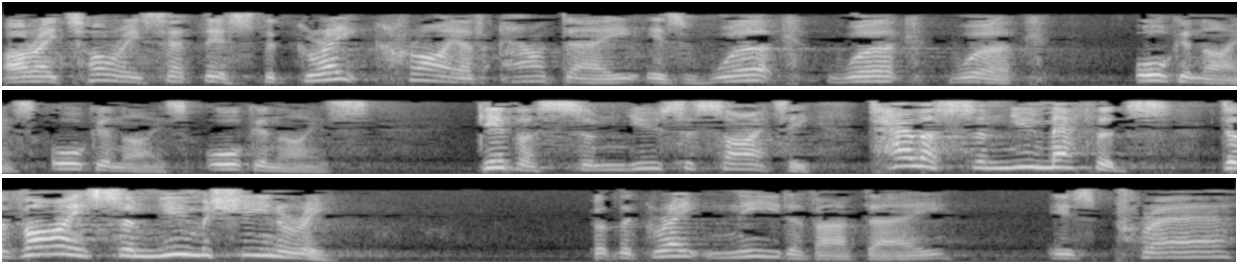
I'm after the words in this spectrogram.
R.A. Torrey said this The great cry of our day is work, work, work. Organize, organize, organize. Give us some new society. Tell us some new methods. Devise some new machinery. But the great need of our day is prayer,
